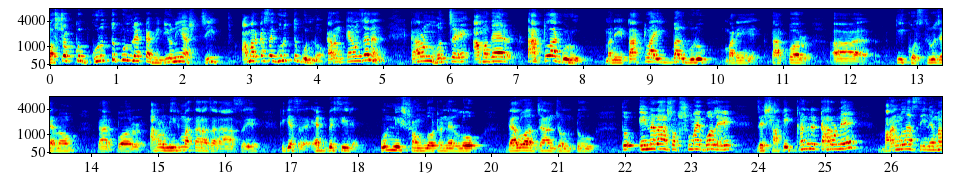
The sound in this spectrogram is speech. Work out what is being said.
দর্শক, খুব গুরুত্বপূর্ণ একটা ভিডিও নিয়ে আসছি। আমার কাছে গুরুত্বপূর্ণ। কারণ কেন জানেন? কারণ হচ্ছে আমাদের টাকলা গ্রুপ মানে টাকলা ইকবাল গ্রুপ মানে তারপর কি খসরু যেন, তারপর আরও নির্মাতারা যারা আছে, ঠিক আছে? অ্যাডবেসির উনিশ সংগঠনের লোক দেলোয়ার জান, জন্টু। তো এনারা সব সময় বলে যে শাকিব খানের কারণে বাংলা সিনেমা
